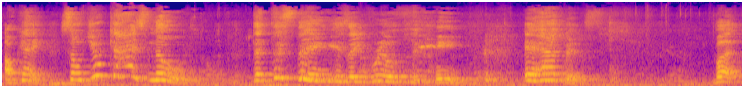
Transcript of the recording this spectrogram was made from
Okay, so you guys know that this thing is a real thing. It happens. But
